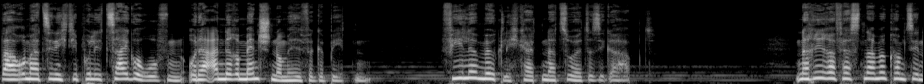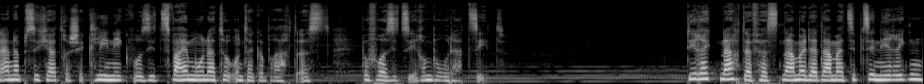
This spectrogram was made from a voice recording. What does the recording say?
Warum hat sie nicht die Polizei gerufen oder andere Menschen um Hilfe gebeten? Viele Möglichkeiten dazu hätte sie gehabt. Nach ihrer Festnahme kommt sie in eine psychiatrische Klinik, wo sie zwei Monate untergebracht ist, bevor sie zu ihrem Bruder zieht. Direkt nach der Festnahme der damals 17-Jährigen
